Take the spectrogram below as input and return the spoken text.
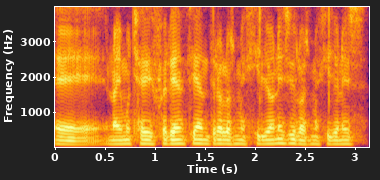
Eh, no hay mucha diferencia entre los mejillones y los mejillones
